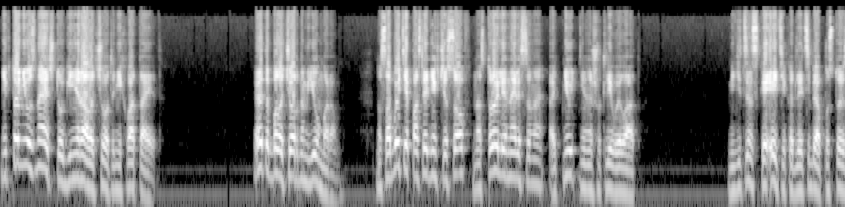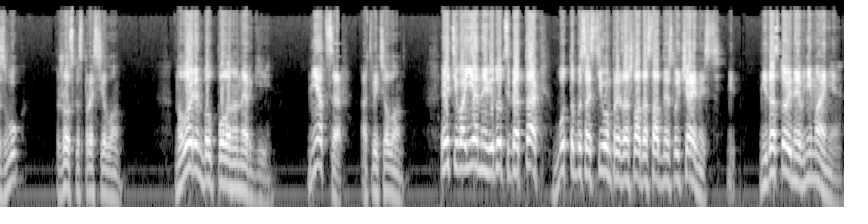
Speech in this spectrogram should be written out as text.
Никто не узнает, что у генерала чего-то не хватает». Это было черным юмором, но события последних часов настроили Нельсона отнюдь не на шутливый лад. «Медицинская этика для тебя пустой звук?» – жестко спросил он. Но Лорин был полон энергии. «Нет, сэр», – ответил он. «Эти военные ведут себя так, будто бы со Стивом произошла досадная случайность, недостойное внимания.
